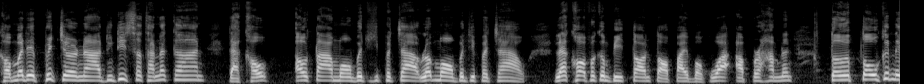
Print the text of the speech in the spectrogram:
เขาไม่ได้พิจารณาดูที่สถานการณ์ แต่เขาเอาตามองไปที่พระเจ้าและมองไปที่พระเจ้า และข้อพระคัมภีร์ตอนต่อไปบอกว่าอับราฮัมนั้น เติบโตขึ้นใน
